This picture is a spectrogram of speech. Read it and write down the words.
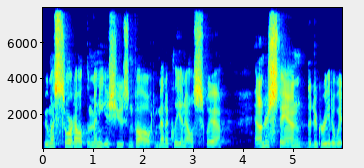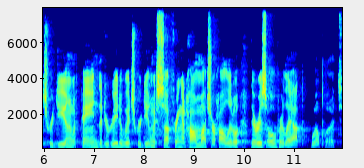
we must sort out the many issues involved medically and elsewhere and understand the degree to which we're dealing with pain, the degree to which we're dealing with suffering, and how much or how little there is overlap, well put.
